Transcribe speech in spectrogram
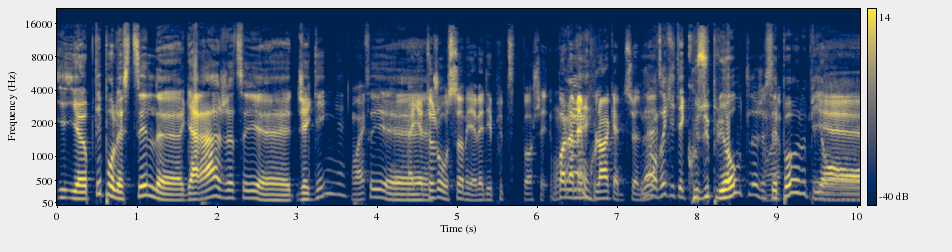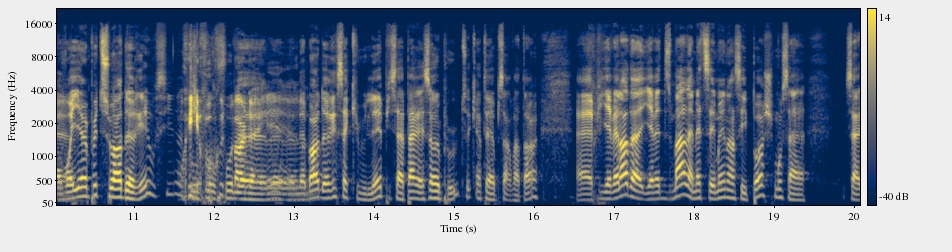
il, il- il a opté pour le style euh, garage, tu sais, euh, jegging. Ouais. Euh, Ben, il y a toujours ça, mais il y avait des plus petites poches. Pas la même couleur qu'habituellement. on dirait qu'il était cousu plus haute, là, je sais pas. puis on, euh, on voyait un peu de sueur de riz aussi. là. Oui, il y a Faut- de beurre le, de riz, Le, euh, le beurre de riz s'accumulait, puis ça apparaissait un peu, tu sais, quand t'es observateur. Euh, puis il avait l'air de- il avait du mal à mettre ses mains dans ses poches. Moi, ça, ça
